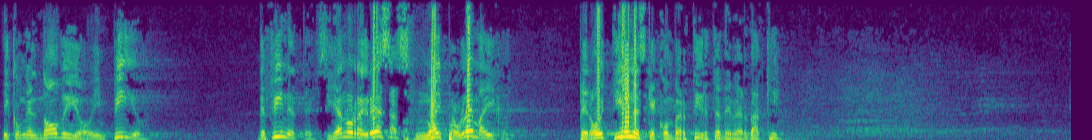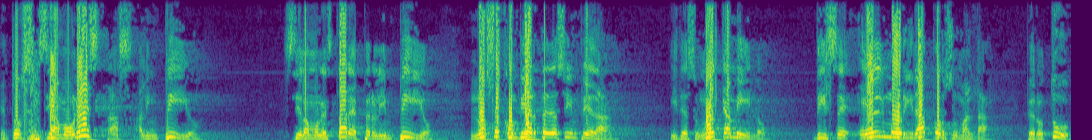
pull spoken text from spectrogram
y con el novio impío. Defínete. Si ya no regresas, no hay problema, hija. Pero hoy tienes que convertirte de verdad aquí. Entonces, si amonestas al impío, si lo amonestares, pero el impío no se convierte de su impiedad y de su mal camino, dice, él morirá por su maldad, pero tú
